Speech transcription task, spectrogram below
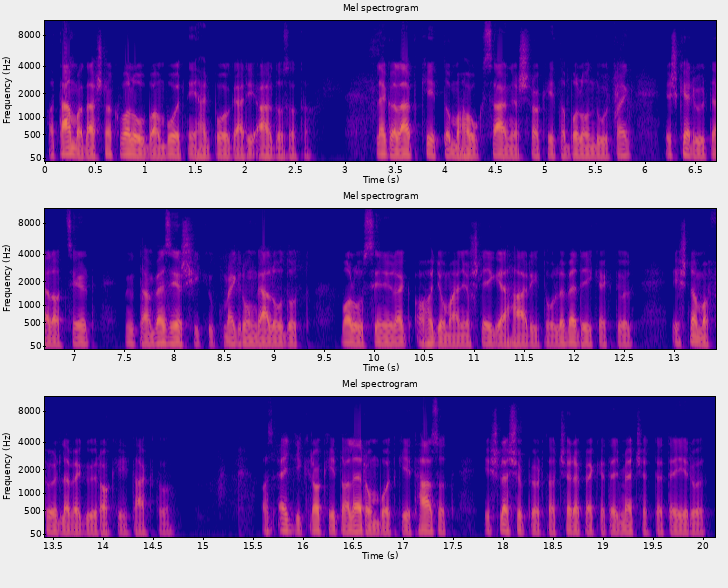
A támadásnak valóban volt néhány polgári áldozata. Legalább két Tomahawk szárnyas rakéta bolondult meg, és került el a célt, miután vezérsíkjuk megrongálódott, valószínűleg a hagyományos légelhárító lövedékektől, és nem a földlevegő rakétáktól. Az egyik rakéta lerombolt két házat, és lesöpörte a cserepeket egy mecset tetejéről.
